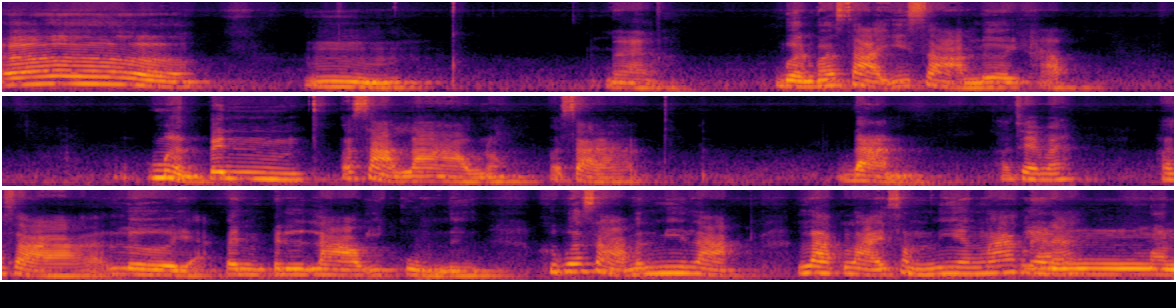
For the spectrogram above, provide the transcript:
เออ อืมนะ เหมือนภาษาอีสานเลยครับ เหมือนเป็นภาษาลาวเนาะภาษาดันเข้าใจไหมภาษาเลยอะเป็นเป็นลาวอีกกลุ่มหนึ่งคือภาษามันมีหลากหลากหลายสำเนียงมากเลยมันะมัน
